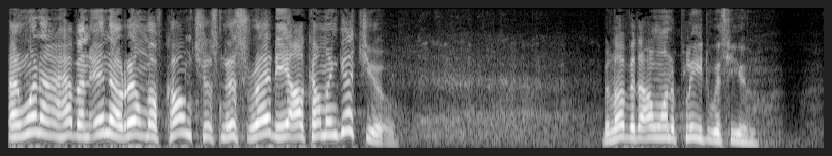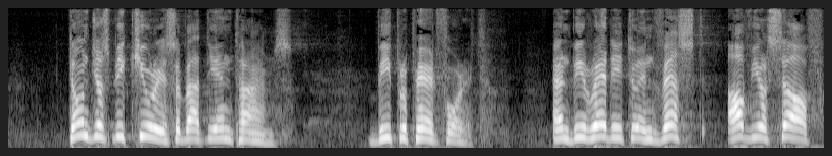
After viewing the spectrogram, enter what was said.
and when I have an inner realm of consciousness ready, I'll come and get you. Beloved, I want to plead with you don't just be curious about the end times, be prepared for it. And be ready to invest of yourself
